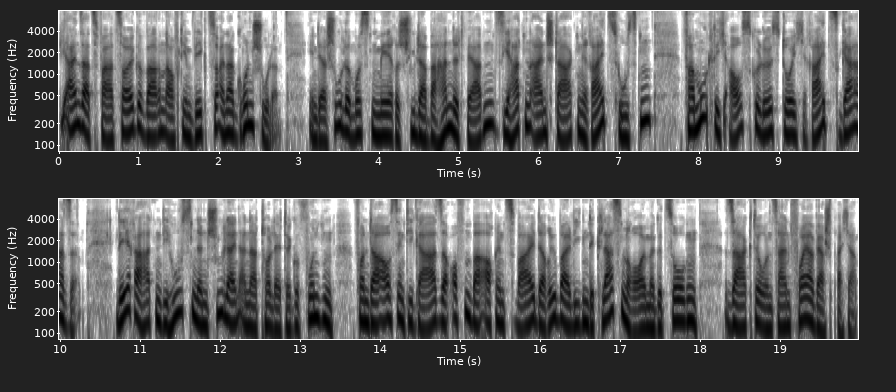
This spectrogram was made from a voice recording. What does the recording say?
Die Einsatzfahrzeuge waren auf dem Weg zu einer Grundschule. In der Schule mussten mehrere Schüler behandelt werden. Sie hatten einen starken Reizhusten, vermutlich ausgelöst durch Reizgase. Lehrer hatten die hustenden Schüler in einer Toilette gefunden. Von da aus sind die Gase offenbar auch in zwei darüber liegende Klassenräume gezogen, sagte uns ein Feuerwehrsprecher.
